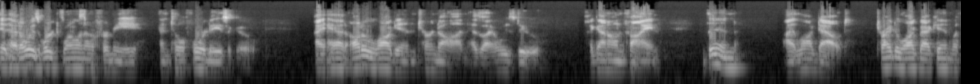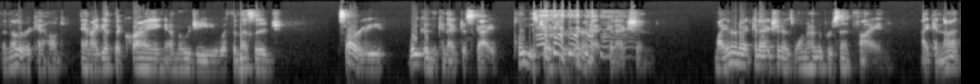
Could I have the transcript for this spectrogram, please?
It had always worked well enough for me until four days ago. I had auto login turned on, as I always do. I got on fine. Then I logged out, tried to log back in with another account, and I get the crying emoji with the message, Sorry, we couldn't connect to Skype. Please check your internet connection. My internet connection is 100% fine. I cannot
